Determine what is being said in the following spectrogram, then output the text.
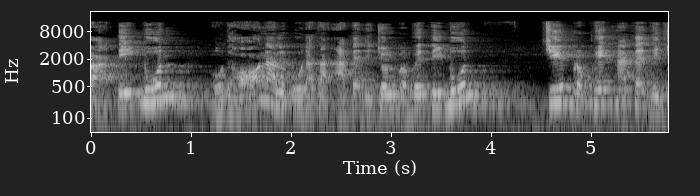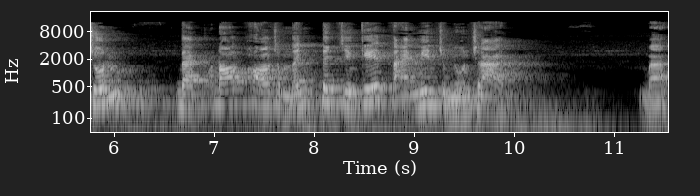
បាទទី4ឧទាហរណ៍ណាលោកគ្រូដាក់ថាអតិថិជនប្រភេទទី4 ជាប្រភេទអតិថិជន ដែលផ្ដល់ផលចំណេញតិចជាងគេតែមានចំនួនច្រើនបាទ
